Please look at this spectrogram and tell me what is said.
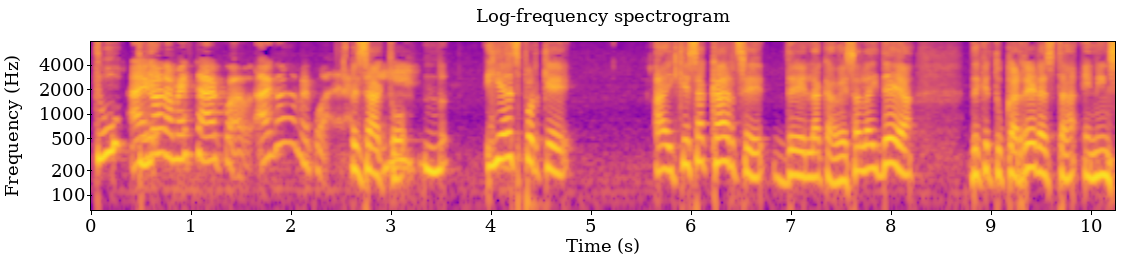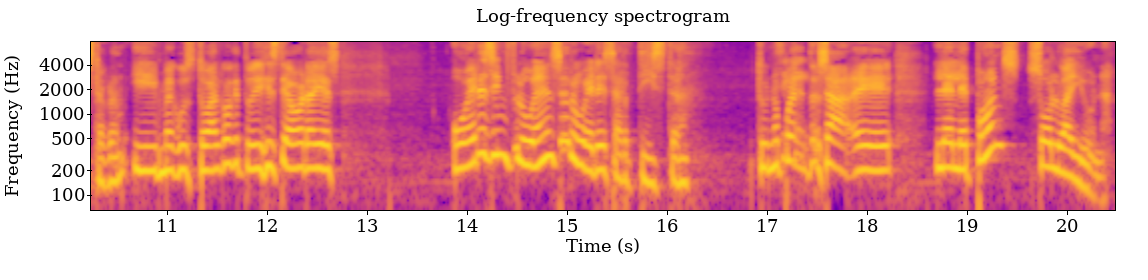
tú. Algo no me está, algo no me cuadra. Exacto. Y es porque hay que sacarse de la cabeza la idea de que tu carrera está en Instagram. Y me gustó algo que tú dijiste ahora y es, o eres influencer o eres artista. Tú no Sí. puedes, o sea, eh, Lele Pons solo hay una,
